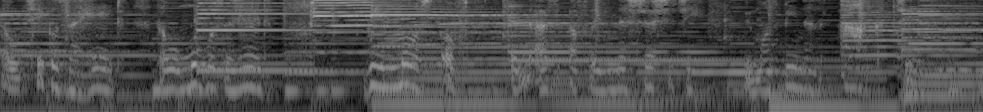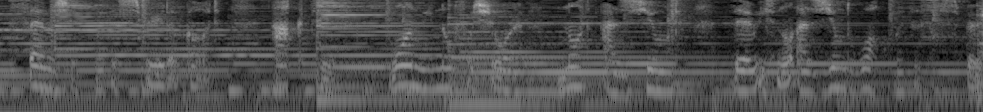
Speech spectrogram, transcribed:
that will take us ahead, that will move us ahead, we must, of and as of a necessity, we must be in an active fellowship with the Spirit of God. Active, one we know for sure, not assumed. There is no assumed walk with the Spirit.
